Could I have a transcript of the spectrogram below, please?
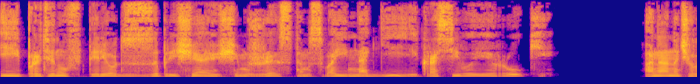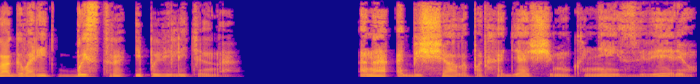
и, протянув вперед с запрещающим жестом свои ноги и красивые руки, она начала говорить быстро и повелительно. Она обещала подходящему к ней зверю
